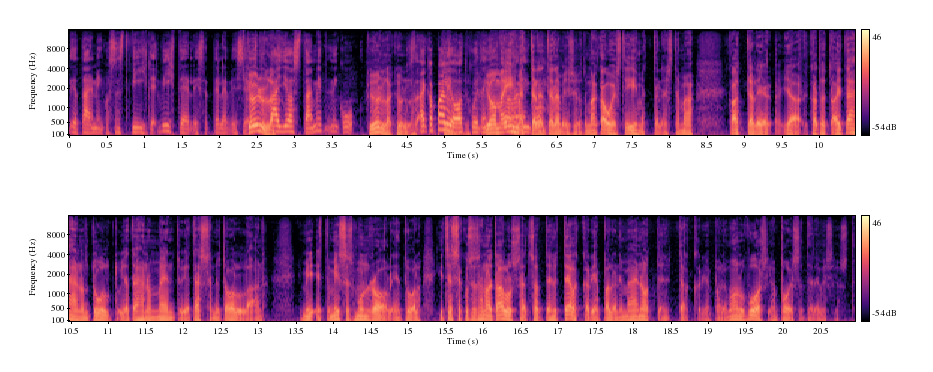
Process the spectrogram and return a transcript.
jotain niinku sellaista viihde, viihteellistä televisiota? Kyllä. Tai jostain. Mit, niinku, Kyllä, kyllä. Aika paljon kyllä. oot kuitenkin Joo, mä ihmettelen niinku- televisiota. Mä kauheasti ihmettelen sitä. Mä katselen ja, ja katson, että ai tähän on tultu ja tähän on menty ja tässä nyt ollaan. Että missäs mun roolini tuolla. Itse asiassa kun sä sanoit alussa, että sä oot tehnyt telkkaria paljon, niin mä en ole tehnyt telkkaria paljon. Mä oon ollut vuosia poissa televisiosta.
